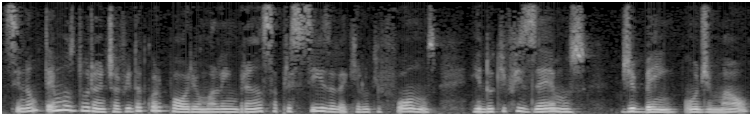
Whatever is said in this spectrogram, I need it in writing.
se não temos durante a vida corpórea uma lembrança precisa daquilo que fomos e do que fizemos de bem ou de mal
